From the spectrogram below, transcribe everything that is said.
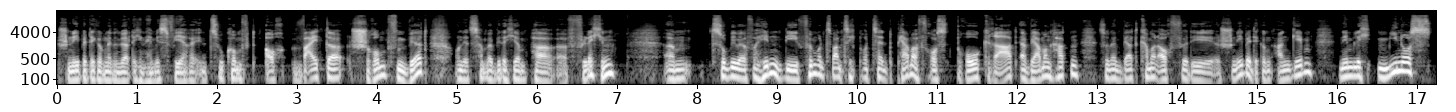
Schneebedeckung in der nördlichen Hemisphäre in Zukunft auch weiter schrumpfen wird. Und jetzt haben wir wieder hier ein paar äh, Flächen. Ähm, so wie wir vorhin die 25 Prozent Permafrost pro Grad Erwärmung hatten, so einen Wert kann man auch für die Schneebedeckung angeben, nämlich minus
